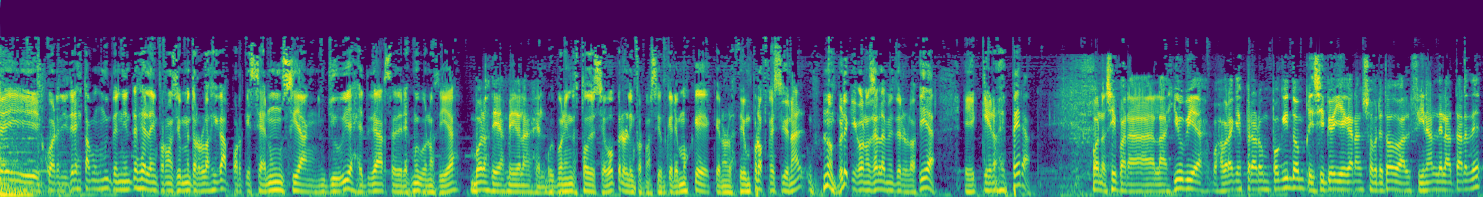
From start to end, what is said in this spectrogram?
6.43, estamos muy pendientes de la información meteorológica porque se anuncian lluvias. Edgar Cederes, muy buenos días. Buenos días, Miguel Ángel. Voy poniendo esto de cebo, pero la información queremos que, que nos la dé un profesional, un hombre que conoce la meteorología. Eh, ¿Qué nos espera? Bueno, sí, para las lluvias pues habrá que esperar un poquito. En principio llegarán sobre todo al final de la tarde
